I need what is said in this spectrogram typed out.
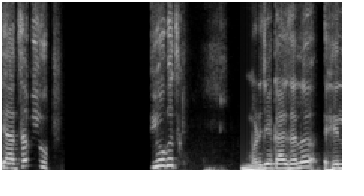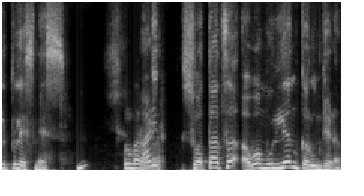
त्याचा मी उपयोगच म्हणजे काय झालं हेल्पलेसनेस आणि स्वतःचं अवमूल्यन करून घेणं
